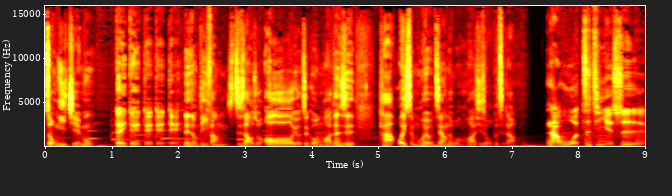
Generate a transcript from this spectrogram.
综艺节目，对对对对对，那种地方知道说哦有这个文化，但是他为什么会有这样的文化，其实我不知道。那我自己也是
